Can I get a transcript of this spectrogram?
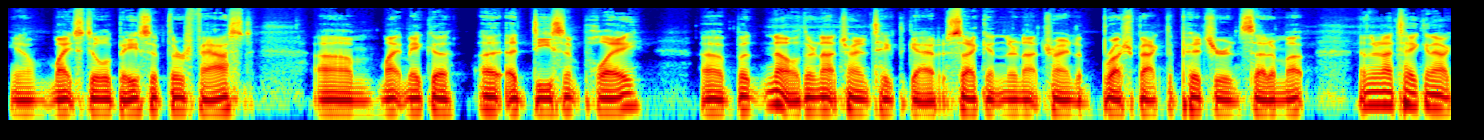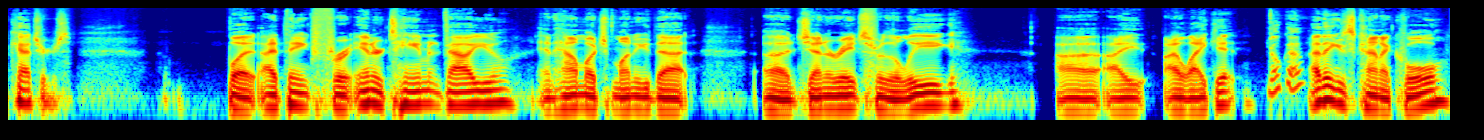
you know, might steal a base if they're fast. Um, might make a, a, a decent play. Uh, but no, they're not trying to take the guy out at second. They're not trying to brush back the pitcher and set him up. And they're not taking out catchers. But I think for entertainment value and how much money that uh, generates for the league, uh, I I like it. Okay. I think it's kind of cool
